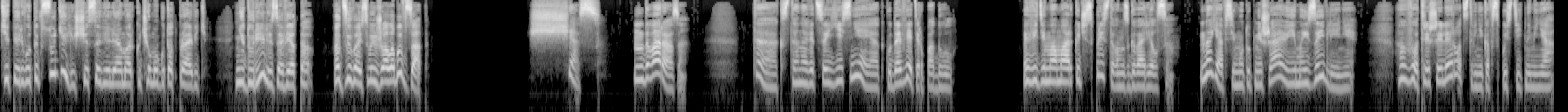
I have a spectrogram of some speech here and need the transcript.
Теперь вот и в судилище Савелия Марковича могут отправить. Не дури, Лизавета! Отзывай свои жалобы взад!» «Сейчас. Два раза. Так, становится яснее, откуда ветер подул. Видимо, Маркыч с приставом сговорился. Но я всему тут мешаю, и мои заявления. Вот решили родственников спустить на меня.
